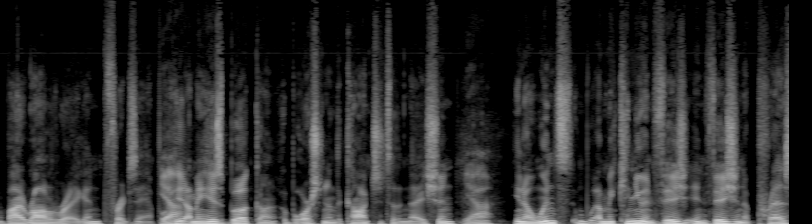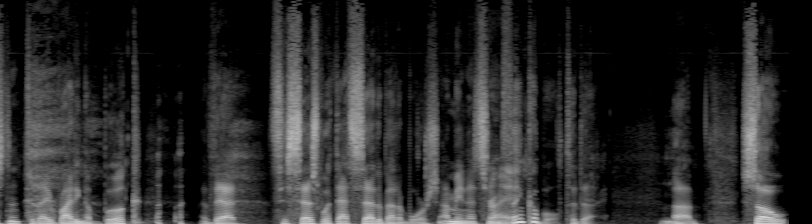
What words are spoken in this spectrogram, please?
by Ronald Reagan, for example. Yeah. He, I mean, his book on abortion and the conscience of the nation. Yeah you know, when I mean, can you envision envision a president today writing a book that says what that said about abortion? I mean, it's right. unthinkable today. Mm. Uh, so,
